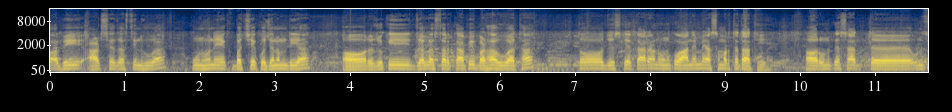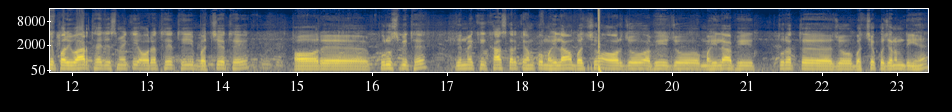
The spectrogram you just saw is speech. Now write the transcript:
अभी आठ से दस दिन हुआ, उन्होंने एक बच्चे को जन्म दिया और जो कि जल स्तर काफ़ी बढ़ा हुआ था तो जिसके कारण उनको आने में असमर्थता थी और उनके साथ उनके परिवार थे जिसमें कि औरतें थी, बच्चे थे और पुरुष भी थे, जिनमें कि खास करके हमको महिलाओं, बच्चों और जो अभी जो महिला भी तुरंत जो बच्चे को जन्म दी हैं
